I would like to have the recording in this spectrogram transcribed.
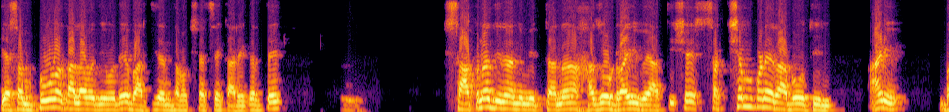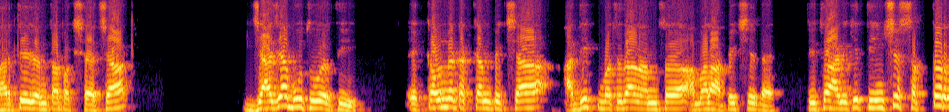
या संपूर्ण कालावधीमध्ये भारतीय जनता पक्षाचे कार्यकर्ते स्थापना दिनानिमित्तानं हा जो ड्राईव्ह आहे अतिशय सक्षमपणे राबवतील आणि भारतीय जनता पक्षाच्या ज्या ज्या बूथवरती एकावन्न टक्क्यांपेक्षा अधिक मतदान आमचं आम्हाला अपेक्षित आहे तिथं आणखी तीनशे सत्तर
